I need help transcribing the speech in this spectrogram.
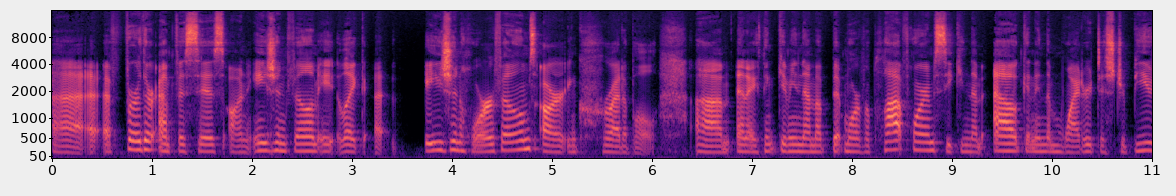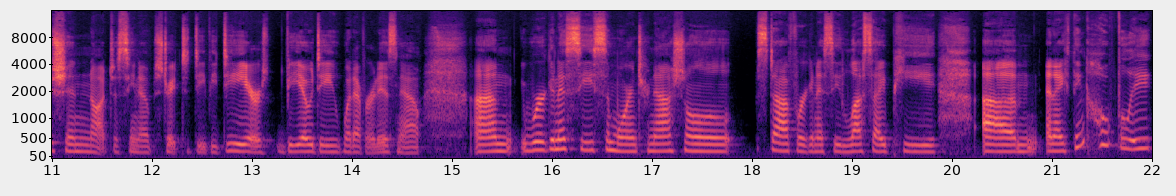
uh, a further emphasis on Asian film, like. Uh, Asian horror films are incredible. Um, and I think giving them a bit more of a platform, seeking them out, getting them wider distribution, not just, you know, straight to DVD or VOD, whatever it is now. Um, we're going to see some more international stuff. We're going to see less IP. Um, and I think hopefully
